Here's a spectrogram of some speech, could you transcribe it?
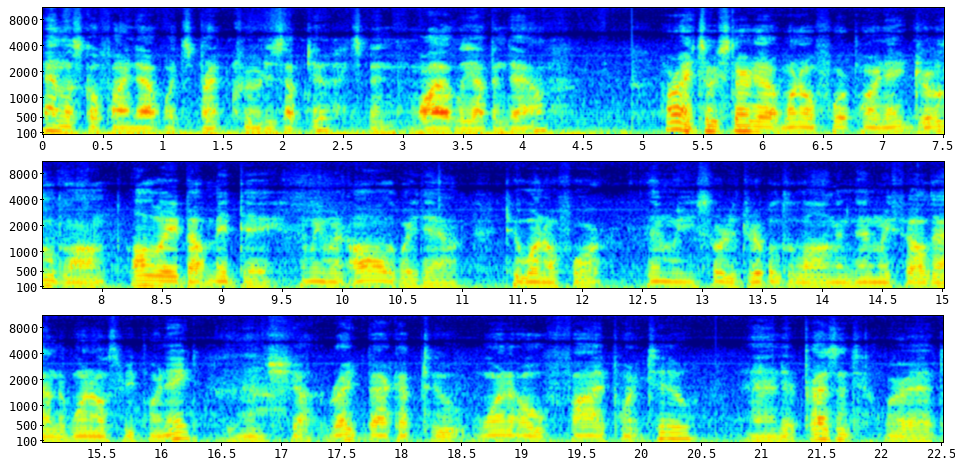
And let's go find out what Brent Crude is up to. It's been wildly up and down. Alright, so we started out at 104.8, dribbled along all the way about midday, and we went all the way down to 104. Then we sort of dribbled along, and then we fell down to 103.8, and then shot right back up to 105.2, and at present we're at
